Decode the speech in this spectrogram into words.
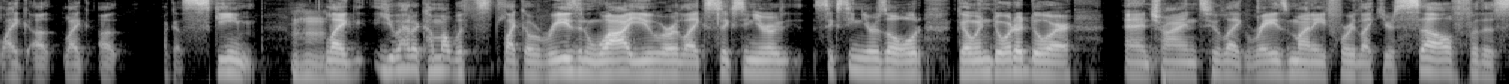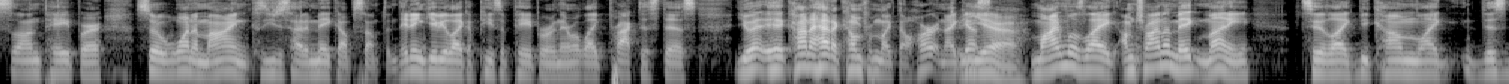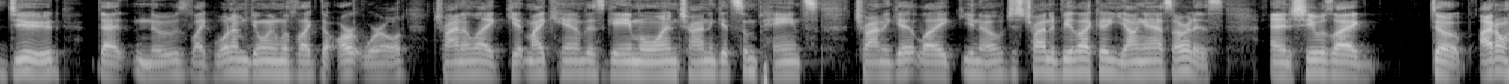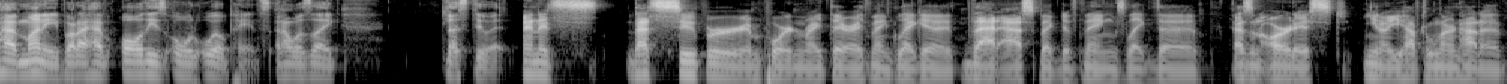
like a like a like a scheme. Mm-hmm. Like you had to come up with like a reason why you were like 16 year 16 years old going door to door and trying to like raise money for like yourself for the sun paper. So one of mine, because you just had to make up something. They didn't give you like a piece of paper and they were like, practice this. You had, it kind of had to come from like the heart. And I guess Yeah. mine was like, I'm trying to make money to like become like this dude that knows like what I'm doing with like the art world, trying to like get my canvas game on, trying to get some paints, trying to get like, you know, just trying to be like a young ass artist. And she was like, dope. I don't have money, but I have all these old oil paints. And I was like, let's do it. and it's that's super important right there i think like uh, that aspect of things like the as an artist you know you have to learn how to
